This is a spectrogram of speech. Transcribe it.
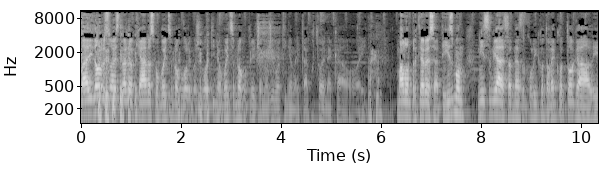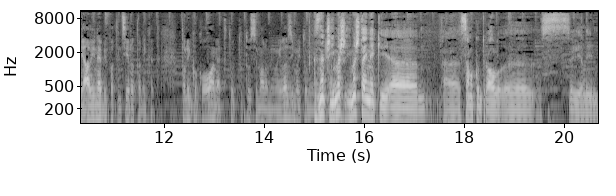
Pa i dobro, s ove strane okeana smo obojica mnogo volimo životinje, obojica mnogo pričamo o životinjama i tako, to je neka, ovaj, malo on pretjeruje sa ateizmom, nisam ja sad ne znam koliko daleko od toga, ali, ali ne bi potencirao to nikad toliko ko on, eto, tu, tu, tu se malo mimo ilazimo i tu mi... Znači, imaš, imaš taj neki uh, uh, samokontrolu uh, s, ili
